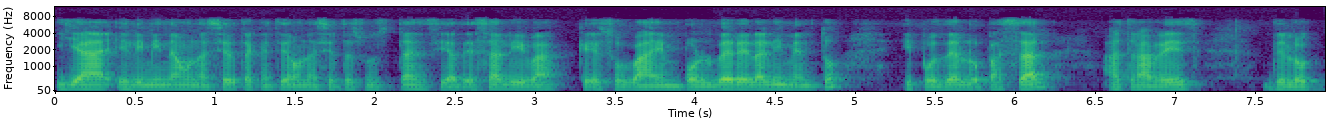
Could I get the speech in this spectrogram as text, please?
ya elimina una cierta cantidad, una cierta sustancia de saliva, que eso va a envolver el alimento y poderlo pasar a través de lo,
